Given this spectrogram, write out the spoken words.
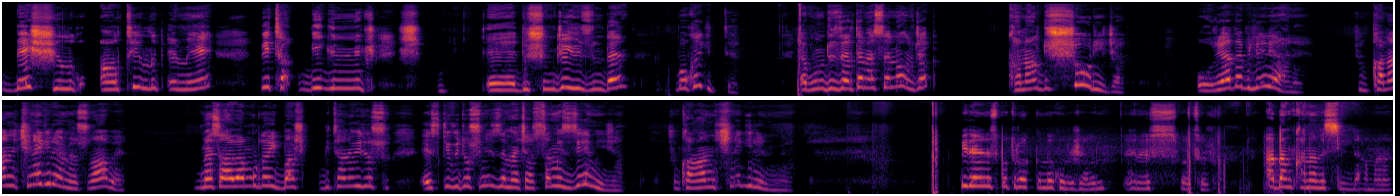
5 yıllık 6 yıllık emeği bir, ta- bir günlük e, düşünce yüzünden boka gitti. E bunu düzeltemezse ne olacak? Kanal düşüşe uğrayacak. Oraya da bilir yani. Çünkü kanalın içine giremiyorsun abi. Mesela ben burada baş, bir tane videosu eski videosunu izlemeye çalışsam izleyemeyeceğim. Çünkü kanalın içine girilmiyor. Bir de Enes Batur hakkında konuşalım. Enes Batur. Adam kanalı sildi amana.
